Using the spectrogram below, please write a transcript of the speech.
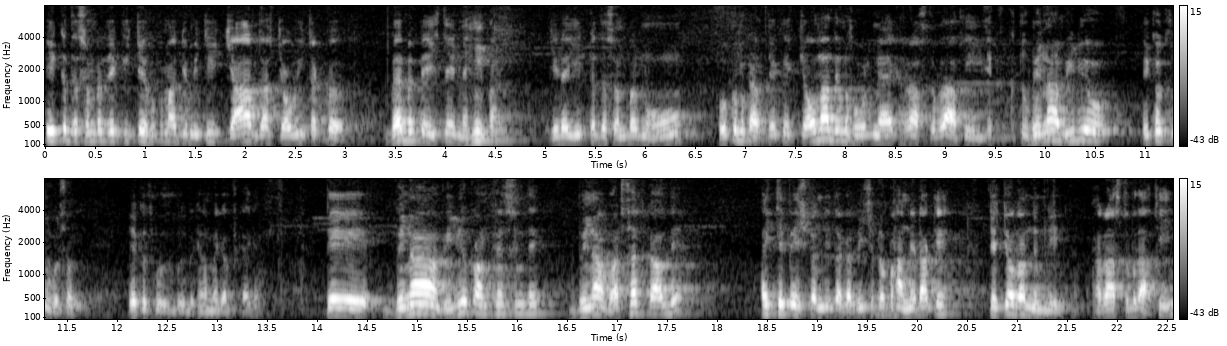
1 ਦਸੰਬਰ ਦੇ ਕੀਤੇ ਹੁਕਮਾਂ ਦੀ ਮਿਤੀ 4/10/24 ਤੱਕ ਵੈਬ ਪੇਜ ਤੇ ਨਹੀਂ ਪਾਈ ਜਿਹੜਾ 1 ਦਸੰਬਰ ਨੂੰ ਹੁਕਮ ਕਰਤੇ ਕਿ 14 ਦਿਨ ਹੋਰ ਨਿਆਇਕ ਹਿਰਾਸਤ ਵਧਾਤੀ ਬਿਨਾ ਵੀਡੀਓ 1 ਅਕਤੂਬਰ ਸੌਰੀ 1 ਅਕਤੂਬਰ ਲਿਖਣਾ ਮੈਂ ਗਲਤ ਕਹਿ ਗਿਆ। ਤੇ ਬਿਨਾ ਵੀਡੀਓ ਕਾਨਫਰੈਂਸਿੰਗ ਦੇ, ਬਿਨਾ WhatsApp ਕਾਲ ਦੇ, ਇੱਥੇ ਪੇਸ਼ ਕਰਨ ਦੀ ਤਾਂ ਗੱਲ ਹੀ ਛੱਡੋ, ਬਹਾਨੇ ਲਾ ਕੇ ਤੇ 14 ਦਿਨ ਦੀ ਹਿਰਾਸਤ ਵਧਾਤੀ।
